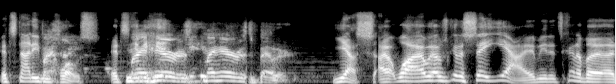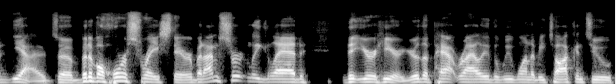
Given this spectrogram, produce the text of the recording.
It's not even my, close. It's my hair is my hair is better. Yes. I, well, I, I was going to say, yeah. I mean, it's kind of a, yeah, it's a bit of a horse race there, but I'm certainly glad that you're here. You're the Pat Riley that we want to be talking to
